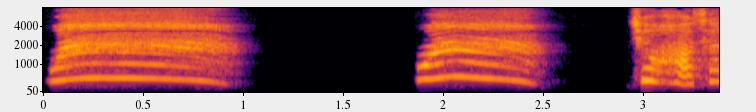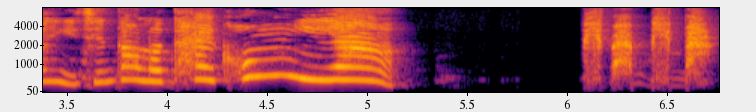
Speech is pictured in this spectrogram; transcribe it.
哇哇！就好像已经到了太空一样。噼啪噼啪，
